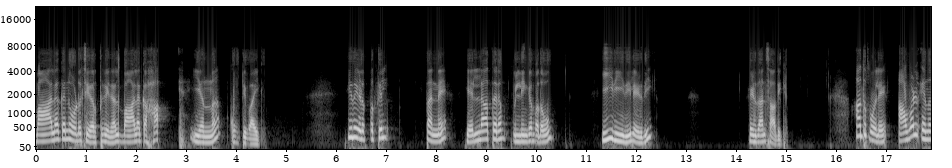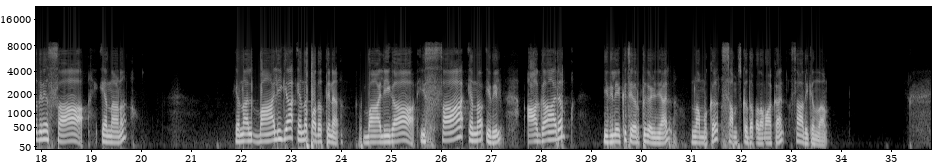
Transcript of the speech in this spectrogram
ബാലകനോട് ചേർത്ത് കഴിഞ്ഞാൽ ബാലകഹ എന്ന് കൂട്ടി വായിക്കും. ഇത് എളുപ്പത്തിൽ തന്നെ എല്ലാത്തരം പുല്ലിംഗ പദവും ഈ രീതിയിൽ എഴുതി എഴുതാൻ സാധിക്കും. അതുപോലെ അവൾ എന്നതിനെ സാ എന്നാണ്. എന്നാൽ ബാലിക എന്ന പദത്തിന് ബാലിക ഇസ എന്ന ഇതിൽ ആകാരം ഇതിലേക്ക് ചേർത്ത് കഴിഞ്ഞാൽ നമുക്ക് സംസ്കൃത പദമാക്കാൻ സാധിക്കുന്നതാണ്.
